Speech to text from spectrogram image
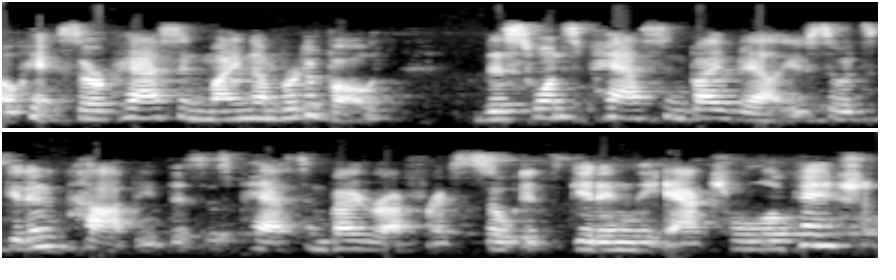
Okay, so we're passing my number to both. This one's passing by value, so it's getting a copy. This is passing by reference, so it's getting the actual location.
